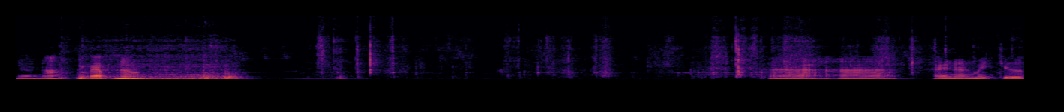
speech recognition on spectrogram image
เดี๋ยวนะ แป๊บหนึ่งหาหาไอ้นั้นไม่เจอ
